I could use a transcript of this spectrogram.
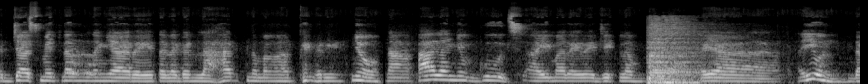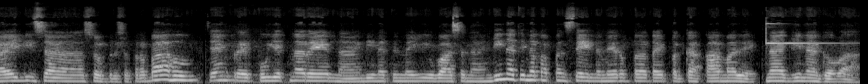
adjustment lang nangyari. Talagang lahat ng mga pinrint nyo na akala nyo goods ay mare-reject lang pala. Kaya, ayun, dahil din sa sobra sa trabaho, siyempre, puyat na rin na hindi natin naiiwasan na hindi natin napapansin na meron pala tayong pagkakamali na ginagawa.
